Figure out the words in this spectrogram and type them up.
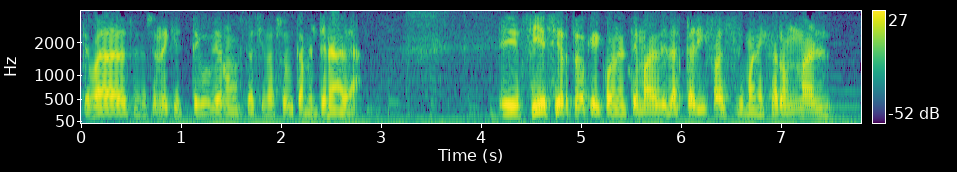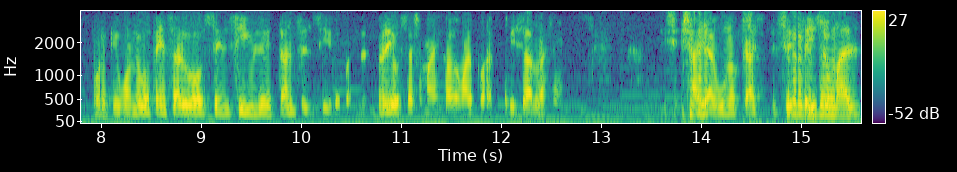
te va a dar la sensación de que este gobierno no está haciendo absolutamente nada. Eh, sí es cierto que con el tema de las tarifas se manejaron mal, porque cuando vos tenés algo sensible, tan sensible, no digo que se haya manejado mal por actualizarlas, ¿eh? hay algunos casos, se, hizo mal,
